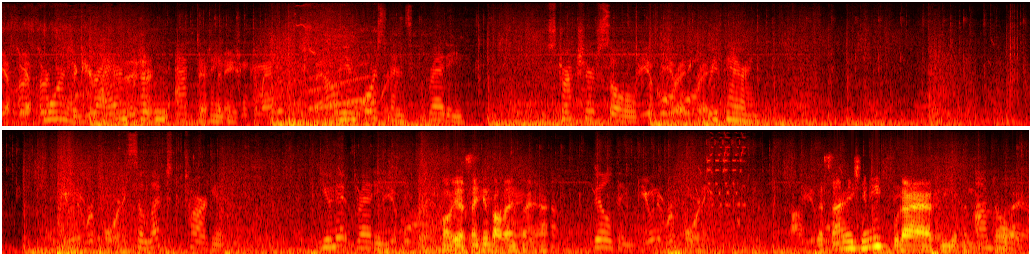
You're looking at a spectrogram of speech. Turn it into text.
Yes, sir. Yes, sir. Warning. Securing Iron position. curtain activated. Destination commander. Bound Reinforcements ready. Structure sold. Vehicle ready. Repairing. Unit reporting. Select target. Unit ready. Vehicle ready. 哦呀，三星导弹船呀！ Building. Unit reporting. Dasani sini udah tunjuk On hold. Ya.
